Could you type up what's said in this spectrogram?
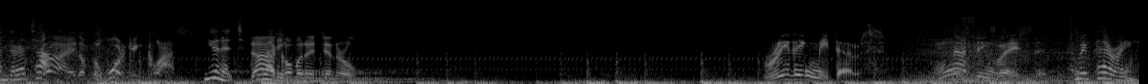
under attack. Pride of the working class. Unit Da, ready. Comrade General. Reading meters. Nothing wasted. Repairing.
